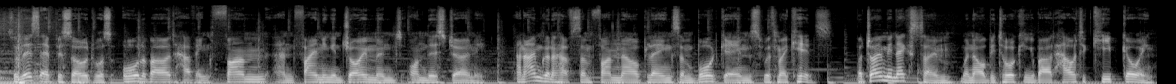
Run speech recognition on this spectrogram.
So, this episode was all about having fun and finding enjoyment on this journey. And I'm gonna have some fun now playing some board games with my kids. But join me next time when I'll be talking about how to keep going.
